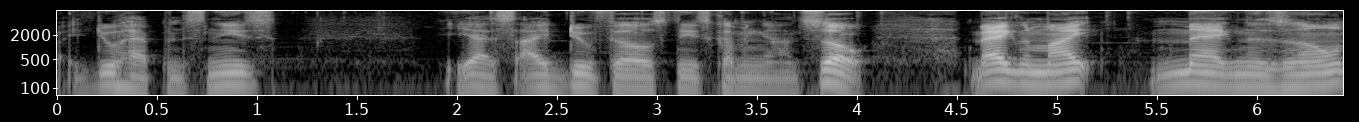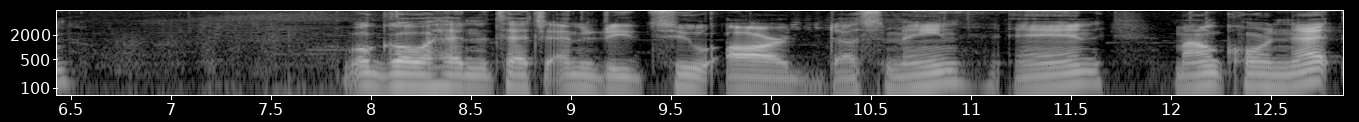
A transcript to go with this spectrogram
if I do happen to sneeze, yes, I do feel sneeze coming on. So, Magnemite, Magnezone. We'll go ahead and attach energy to our Duskmane and Mount Coronet.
